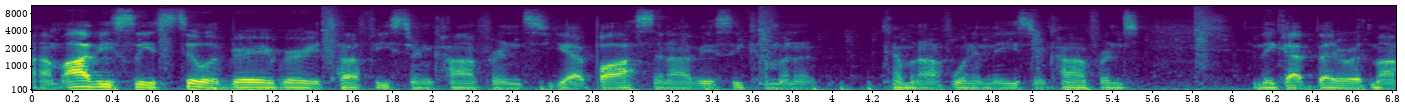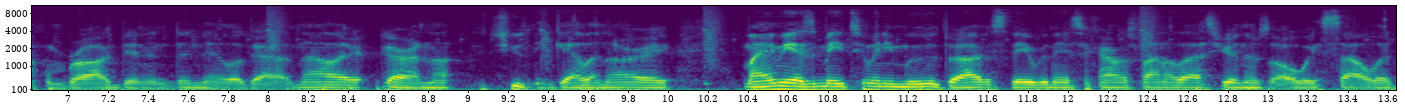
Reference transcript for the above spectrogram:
um, obviously it's still a very, very tough Eastern Conference. You got Boston obviously coming, up, coming off winning the Eastern Conference and they got better with Malcolm Brogdon and Danilo Gallinari. Excuse me, Gallinari. Miami hasn't made too many moves, but obviously they were in the Eastern Conference Final last year, and there's always solid,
